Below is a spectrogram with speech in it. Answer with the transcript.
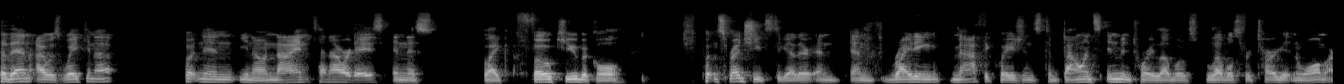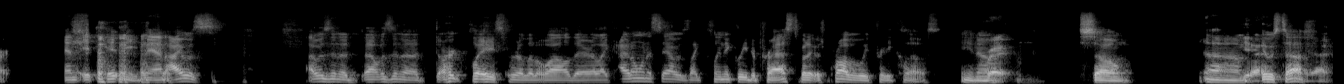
then I was waking up, putting in, you know, nine ten hour days in this like faux cubicle putting spreadsheets together and and writing math equations to balance inventory levels levels for Target and Walmart. And it hit me, man. I was I was in a I was in a dark place for a little while there. Like I don't want to say I was like clinically depressed, but it was probably pretty close, you know. Right. So um yeah. it was tough. Yeah.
